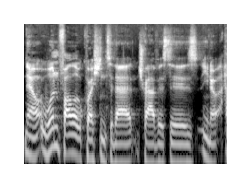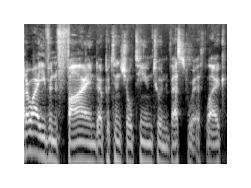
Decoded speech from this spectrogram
Now, one follow up question to that, Travis, is you know, how do I even find a potential team to invest with? Like,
